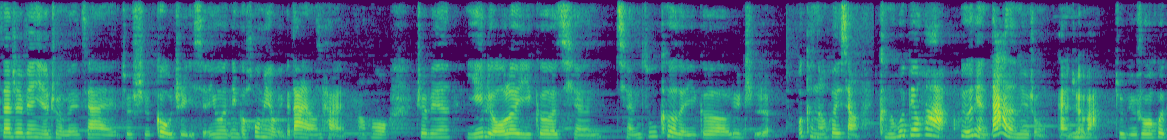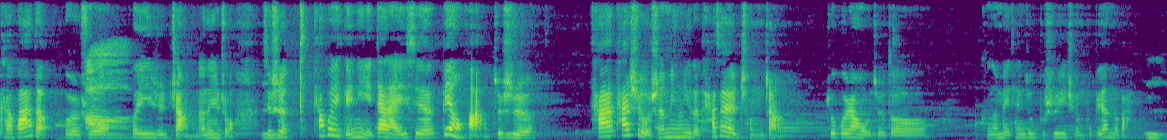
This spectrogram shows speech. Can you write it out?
在这边也准备再就是购置一些，因为那个后面有一个大阳台，然后这边遗留了一个前前租客的一个绿植，我可能会想，可能会变化会有点大的那种感觉吧，就比如说会开花的，或者说会一直长的那种，就是它会给你带来一些变化，就是它它是有生命力的，它在成长，就会让我觉得。可能每天就不是一成不变的吧。嗯，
